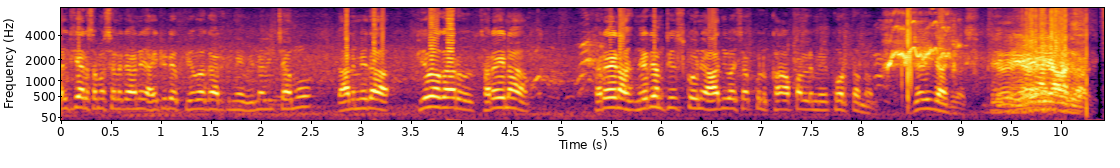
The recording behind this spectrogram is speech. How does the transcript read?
ఎల్టీఆర్ సమస్యలు కానీ ఐటీడీ పీఓ గారికి మేము విన్నవించాము. దాని మీద పీఓ గారు సరైన సరైన నిర్ణయం తీసుకొని ఆదివాసీ హక్కులు కాపాడాలని మేము కోరుతున్నాం. జై ఆదివాసీ. జై ఆదివాసి.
